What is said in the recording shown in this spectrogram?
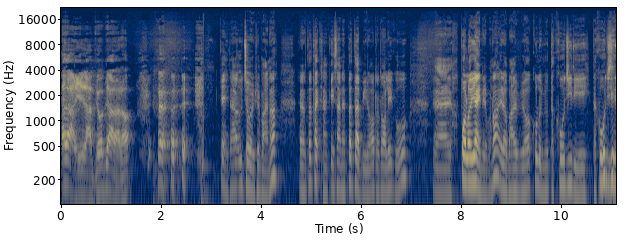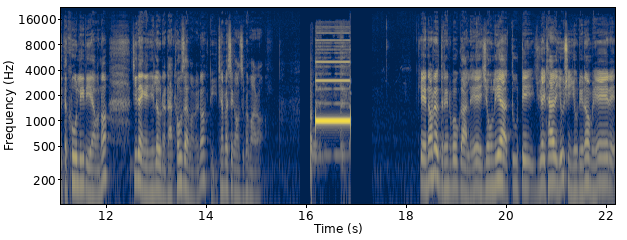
အဲ့ဒါလေးလာပြောပြတာနော်ကဲဒါဥကြိုဖြစ်ပါနော်အဲတော့တက်တက်ခံကိစ္စနဲ့ပတ်သက်ပြီးတော့တော်တော်လေးကိုအဲပေါ်လို့ရိုက်နေတယ်ပေါ့နော်အဲ့တော့ဘာပြောကိုလိုမျိုးတခိုးကြီးတွေတခိုးကြီးတွေတခိုးလေးတွေကပေါ့နော်ကြီးနိုင်ငံကြီးလုံနေတာဒါထုံးစံပါပဲနော်ဒီချမ်ပီယံစစ်ကောင်စီဘက်မှာတော့ ကဲနောက်တဲ့သတင်းတစ်ပုဒ်ကလည်းယုံလေးကသူတေးရိုက်ထားတဲ့ရုပ်ရှင်ယုံတင်တော့မယ်တဲ့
